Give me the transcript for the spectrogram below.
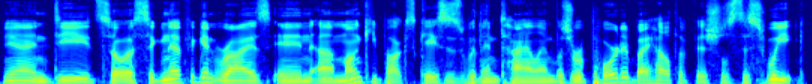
Yeah, indeed. So, a significant rise in uh, monkeypox cases within Thailand was reported by health officials this week,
